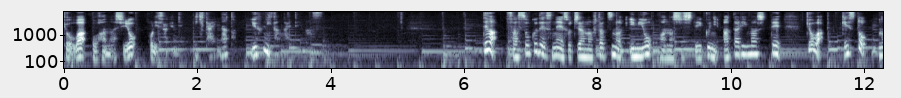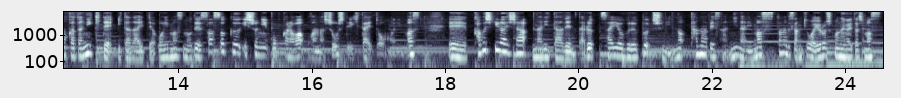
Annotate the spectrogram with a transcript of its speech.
今日はお話を掘り下げていきたいなというふうに考えています。では、早速ですね、そちらの2つの意味をお話ししていくにあたりまして、今日はゲストの方に来ていただいておりますので、早速一緒にここからはお話をしていきたいと思います。えー株式会社成田デンタル採用グループ主任の田辺さんになります。田辺さん、今日はよろしくお願いいたします。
